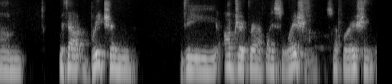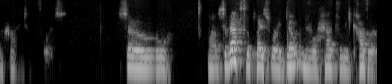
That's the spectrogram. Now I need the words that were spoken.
um, without breaching the object graph isolation separation that we're trying to enforce. So, uh, so that's the place where I don't know how to recover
